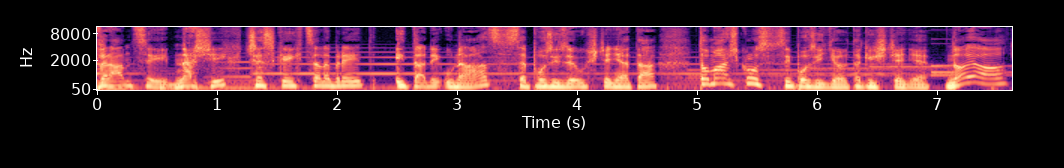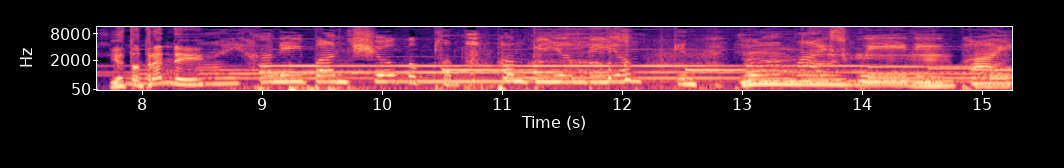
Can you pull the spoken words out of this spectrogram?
V rámci našich českých celebrit i tady u nás se pořizují štěňata. Tomáš Klus si pořídil taky štěně. No jo, je to trendy. You're my sweetie pie.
